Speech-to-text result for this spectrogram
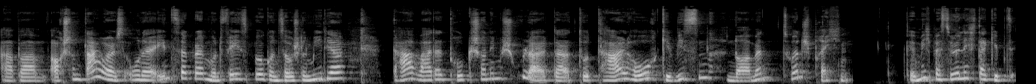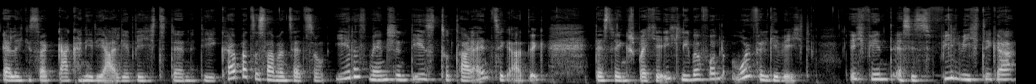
Aber auch schon damals, ohne Instagram und Facebook und Social Media, da war der Druck schon im Schulalter total hoch, gewissen Normen zu entsprechen. Für mich persönlich, da gibt's ehrlich gesagt gar kein Idealgewicht, denn die Körperzusammensetzung jedes Menschen, die ist total einzigartig. Deswegen spreche ich lieber von Wohlfühlgewicht. Ich finde, es ist viel wichtiger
